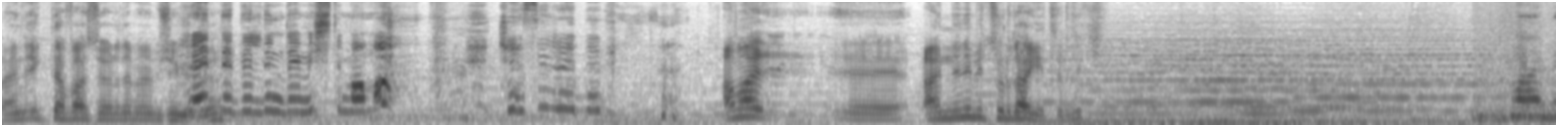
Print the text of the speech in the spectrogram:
ben de ilk defa söyledi böyle bir şey görüyorum. Reddedildim demiştim ama kesin reddedildim. Ama e, anneni bir tur daha getirdik. Vay be.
